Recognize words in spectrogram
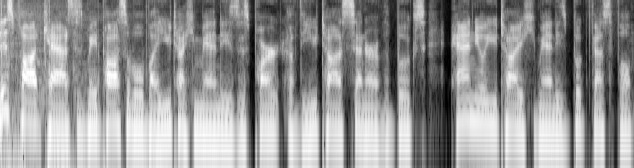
This podcast is made possible by Utah Humanities as part of the Utah Center of the Book's annual Utah Humanities Book Festival.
